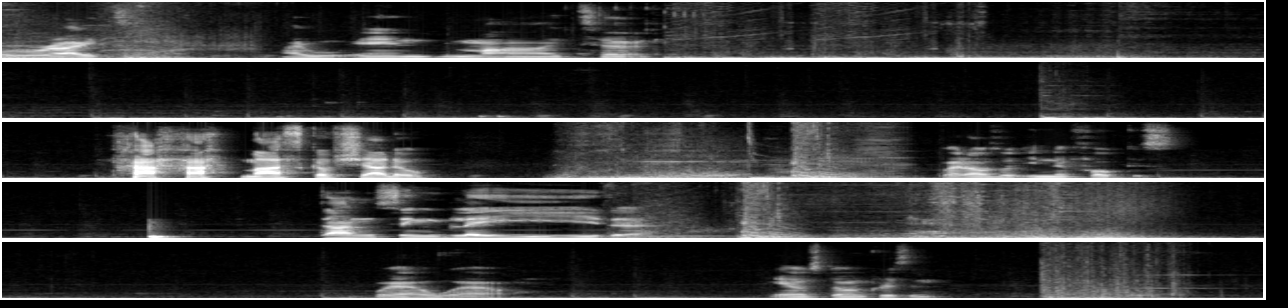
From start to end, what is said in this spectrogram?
Alright. I will end my turn. Haha, Mask of Shadow. But also inner focus. Dancing Blade. Well, well. Hailstone Prison.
